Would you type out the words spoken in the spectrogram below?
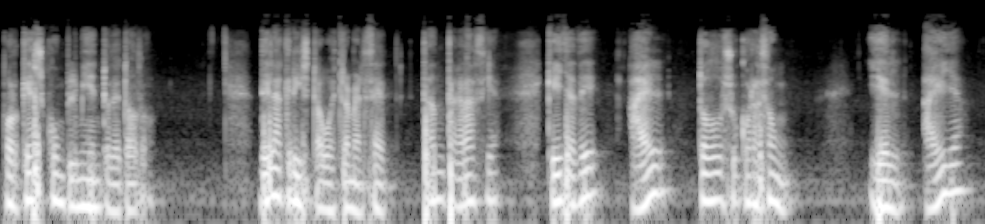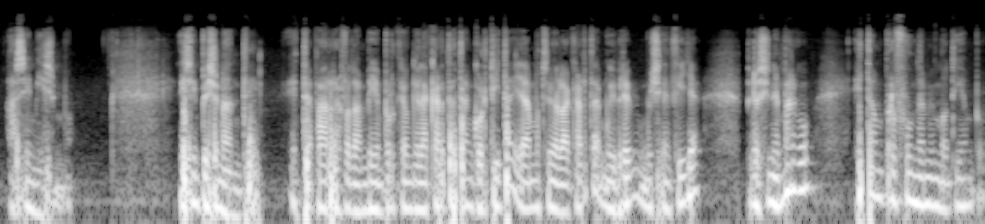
porque es cumplimiento de todo. Dele a Cristo a vuestra merced tanta gracia que ella dé a Él todo su corazón y Él a ella a sí mismo. Es impresionante este párrafo también, porque aunque la carta es tan cortita, ya hemos tenido la carta, es muy breve, muy sencilla, pero sin embargo es tan profunda al mismo tiempo.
